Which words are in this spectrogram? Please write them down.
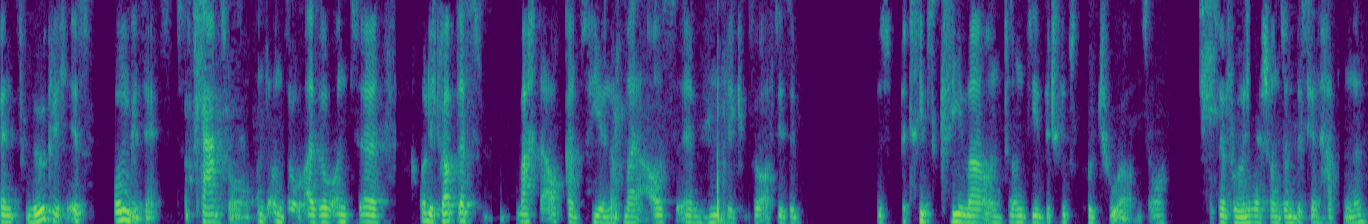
wenn es möglich ist, umgesetzt. Klar. Und so. Und, und so. Also und äh, und ich glaube, das macht auch ganz viel nochmal aus im Hinblick so auf diese das Betriebsklima und, und die Betriebskultur und so was wir vorhin ja schon so ein bisschen hatten. Ne?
